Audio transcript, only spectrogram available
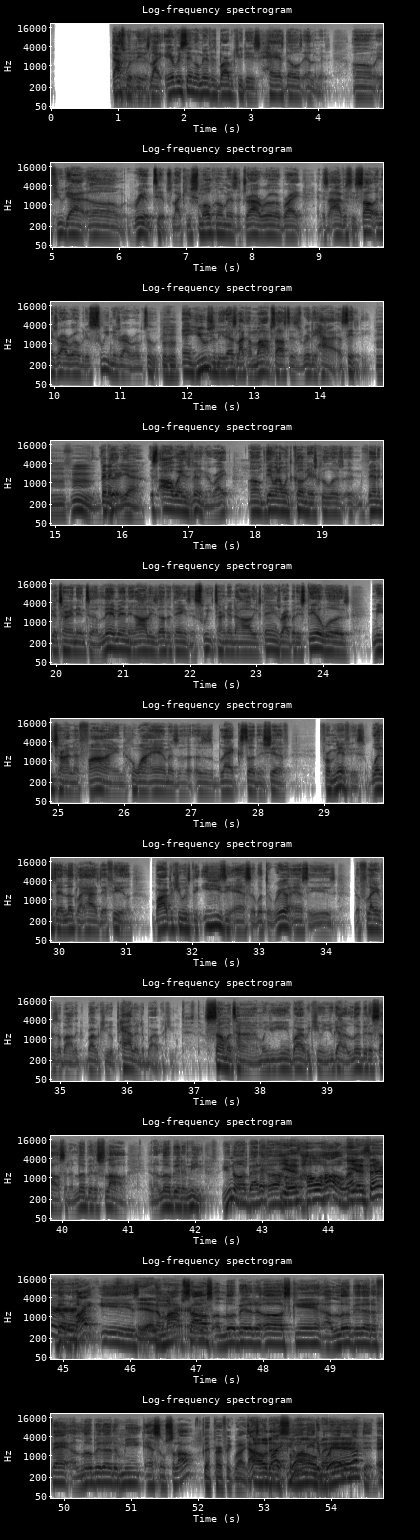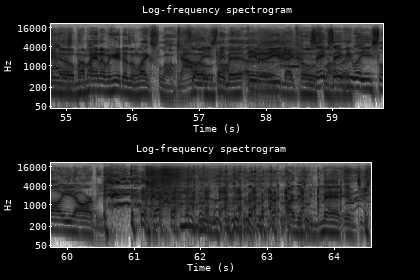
That's what it mm. is. Like every single Memphis barbecue dish has those elements. Um, if you got um, rib tips, like you smoke them as a dry rub, right? And it's obviously salt in the dry rub, but it's sweet in the dry rub too. And usually there's like a mop sauce that's really high acidity. Mm, hmm. vinegar, The- yeah. It's always vinegar, right? Um, then when I went to culinary school, it was uh, vinegar turned into lemon and all these other things, and sweet turned into all these things, right? But it still was me trying to find who I am as a as a black Southern chef from Memphis. What does that look like? How does that feel? Barbecue is the easy answer, but the real answer is the flavors about the barbecue, the palate of barbecue. Summertime, when you eating barbecue and you got a little bit of sauce and a little bit of slaw and a little bit of meat, you know about it. Uh, Yes. whole, whole hog, right? Yes, sir. The bite is Yes, the mop sir. sauce, a little bit of the uh, skin, a little bit of the fat, a little bit of the meat, and some slaw. That perfect bite. That's oh, the that's bite. You don't need the man. bread or nothing. Hey, That is no, my bite. man over here doesn't like slaw. Nah, I don't eat slaw. hey man, he uh, doesn't eat that cold Same, slaw. same man. people eat slaw eat at Arby's. Arby's be mad empty.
